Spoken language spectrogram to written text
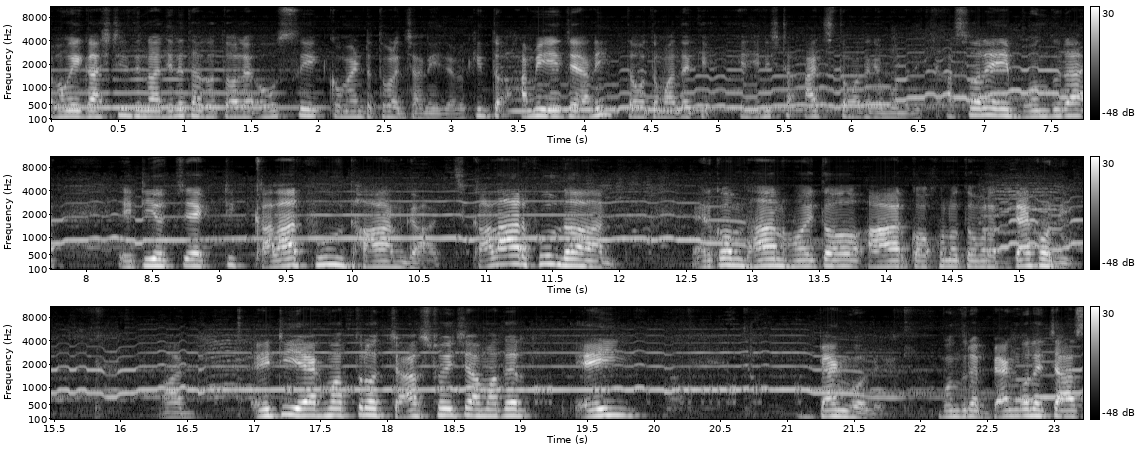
এবং এই গাছটি যদি না জেনে থাকো, তাহলে অবশ্যই কমেন্টে তোমরা জানিয়ে যাবে। কিন্তু আমি এই জানি, তবে তোমাদেরকে এই জিনিসটা আজ তোমাদেরকে বলে দিচ্ছি। আসলে এই বন্ধুরা, এটি হচ্ছে একটি কালারফুল ধান গাছ। কালারফুল ধান। এরকম ধান হয়তো আর কখনো তোমরা দেখোনি। আর এটি একমাত্র চাষ হয়েছে আমাদের এই বেঙ্গলে। বন্ধুরা, বেঙ্গলে চাষ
